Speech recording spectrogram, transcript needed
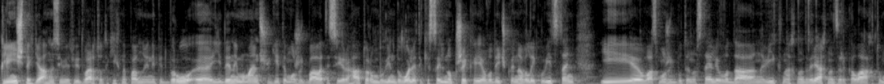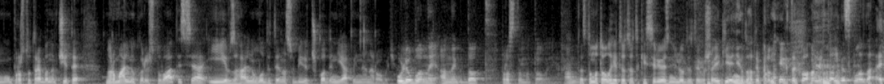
клінічних діагнозів відверто таких напевно і не підберу. Е, єдиний момент, що діти можуть бавитися іригатором, бо він доволі таки сильно пшикає водичкою на велику відстань, і у вас можуть бути на стелі вода, на вікнах, на дверях, на дзеркалах. Тому просто треба навчити нормально користуватися, і в загальному дитина собі шкоди ніякої не наробить. Улюблений анекдот про стоматологів. Ан- Та стоматологи то це такі серйозні люди. Ти ви що, які анекдоти про них такого ніхто не складає.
